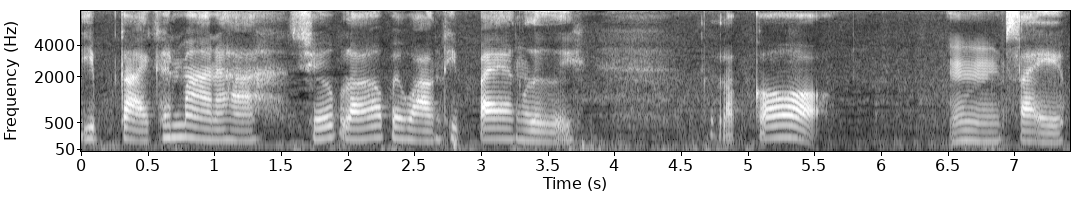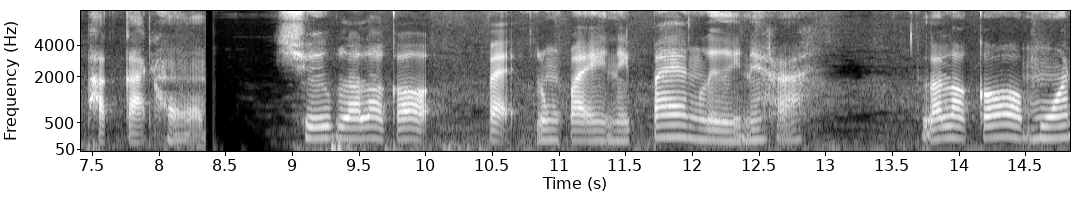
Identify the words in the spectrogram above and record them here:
หยิบไก่ขึ้นมานะคะชึบแล้วไปวางที่แป้งเลย แล้วก็ใส่ผักกาดหอมชึบแล้วเราก็แปะลงไปในแป้งเลยนะคะ แล้วเราก็ม้วน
